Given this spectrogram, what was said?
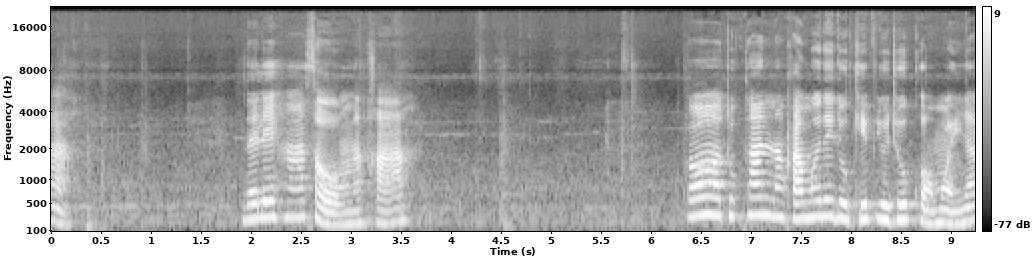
อะได้เลขห้าสองนะคะ ก็ทุกท่านนะคะเมื่อได้ดูคลิป YouTube ของหมอยหน้า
